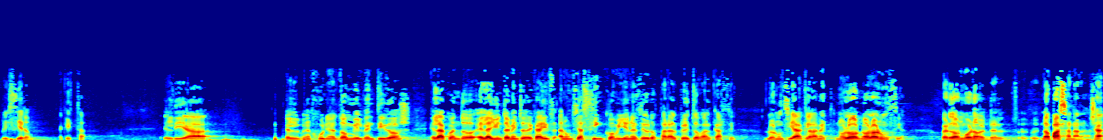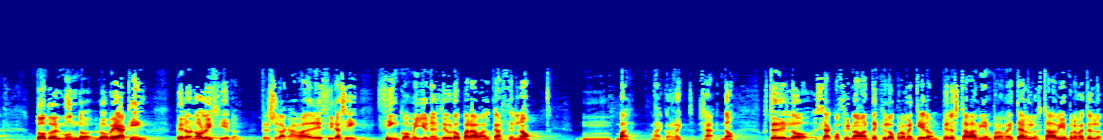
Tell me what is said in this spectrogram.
lo hicieron, aquí está. El día, en junio del 2022, el, acuerdo, el Ayuntamiento de Cádiz anuncia 5 millones de euros para el proyecto Valcárcel. Lo anuncia claramente, no lo, no lo anuncia. Perdón, bueno, no pasa nada. O sea, todo el mundo lo ve aquí, pero no lo hicieron. Pero se le acaba de decir así, 5 millones de euros para Valcárcel. No. Mm, vale, vale, correcto. O sea, no. Ustedes lo, se ha confirmado antes que lo prometieron, pero estaba bien prometerlo, estaba bien prometerlo.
